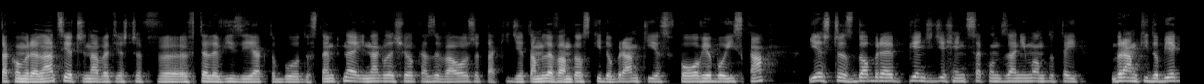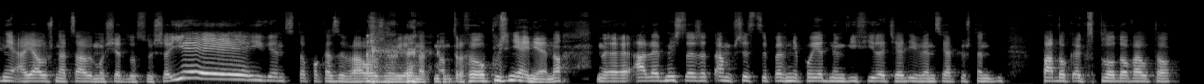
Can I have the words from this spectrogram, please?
taką relację, czy nawet jeszcze w, w telewizji, jak to było dostępne, i nagle się okazywało, że tak idzie tam Lewandowski do bramki, jest w połowie boiska, jeszcze z dobre 5-10 sekund, zanim on do tej bramki dobiegnie, a ja już na całym osiedlu słyszę jej, więc to pokazywało, że jednak mam trochę opóźnienie, no, e, ale myślę, że tam wszyscy pewnie po jednym Wi-Fi lecieli, więc jak już ten padok eksplodował, to,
